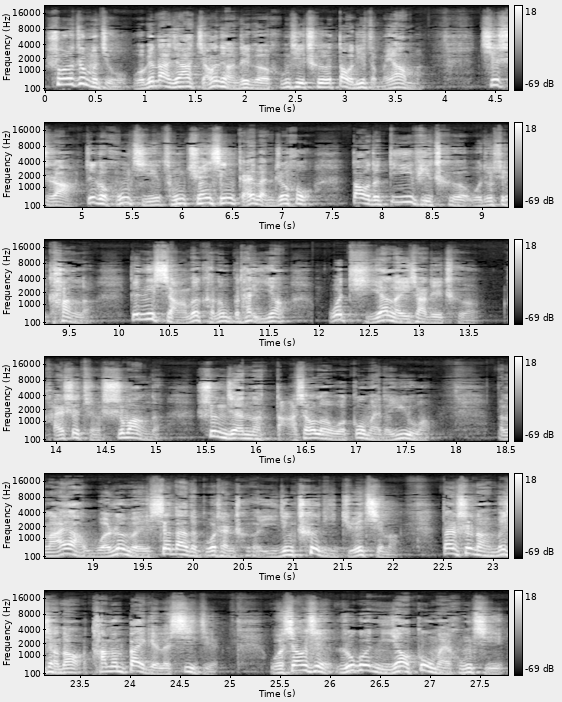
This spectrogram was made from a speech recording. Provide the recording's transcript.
说了这么久，我跟大家讲讲这个红旗车到底怎么样吧。其实啊，这个红旗从全新改版之后到的第一批车，我就去看了，跟你想的可能不太一样。我体验了一下这车，还是挺失望的，瞬间呢打消了我购买的欲望。本来呀，我认为现在的国产车已经彻底崛起了，但是呢，没想到他们败给了细节。我相信，如果你要购买红旗，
